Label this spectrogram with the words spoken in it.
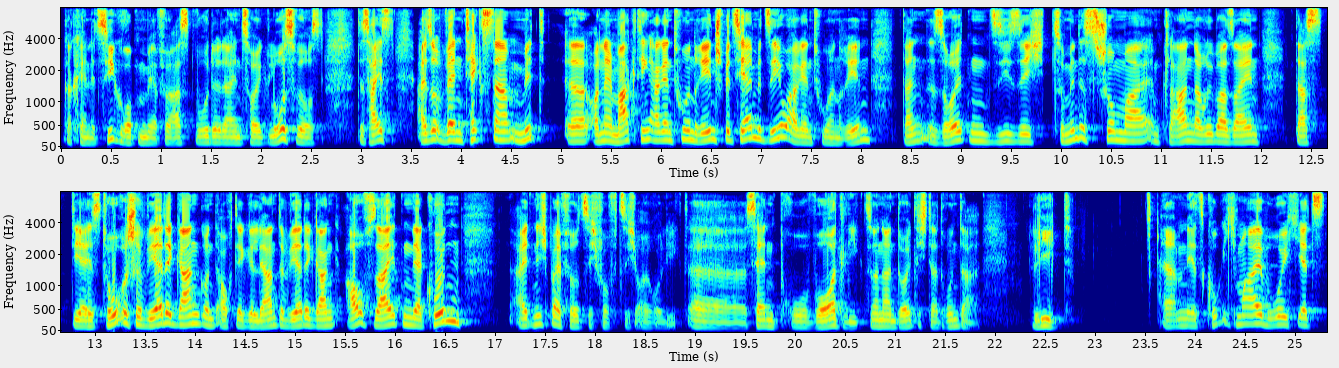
gar keine Zielgruppen mehr für hast, wo du dein Zeug loswirst. Das heißt, also wenn Texter mit äh, Online-Marketing-Agenturen reden, speziell mit SEO-Agenturen reden, dann sollten sie sich zumindest schon mal im Klaren darüber sein, dass der historische Werdegang und auch der gelernte Werdegang auf Seiten der Kunden halt nicht bei 40, 50 Euro liegt, äh, Cent pro Wort liegt, sondern deutlich darunter liegt. Ähm, jetzt gucke ich mal, wo ich jetzt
